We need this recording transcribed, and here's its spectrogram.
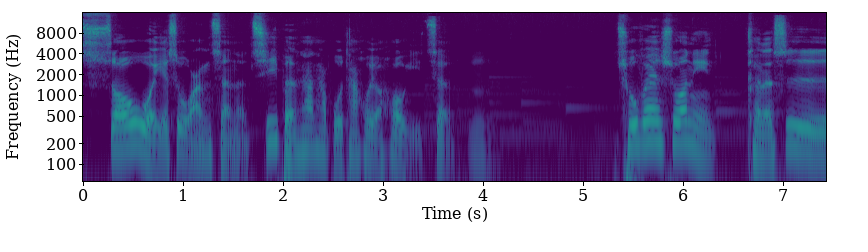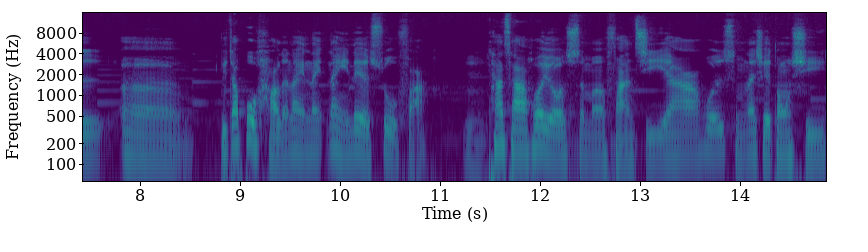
收尾也是完整的，基本上它不太会有后遗症。嗯，除非说你可能是呃比较不好的那一那那一类的术法，嗯，它才会有什么反击呀、啊，或者什么那些东西。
